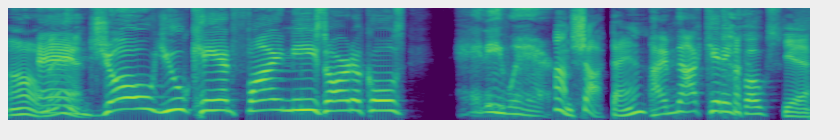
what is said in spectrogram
Oh, and man. Joe, you can't find these articles anywhere. I'm shocked, Dan. I'm not kidding, folks. Yeah.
